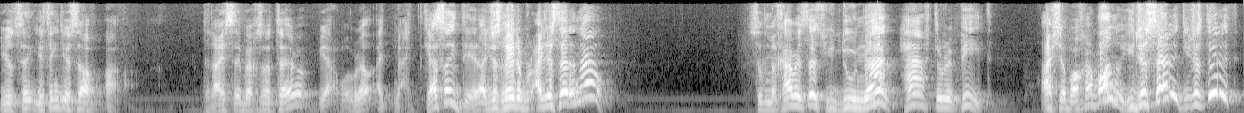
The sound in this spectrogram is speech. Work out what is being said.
you think you think to yourself, uh, "Did I say Berchas Torah? Yeah, well, real, I, I guess I did. I just made a, I just said it now." So the Mechaber says you do not have to repeat Ashabachar banu. You just said it. You just did it.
